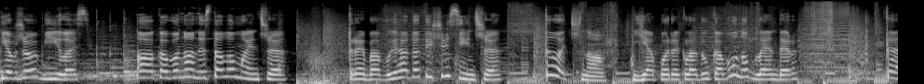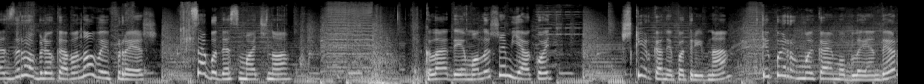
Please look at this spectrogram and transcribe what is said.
Я вже об'їлась, а кавуна не стало менше. Треба вигадати щось інше. Точно, я перекладу кавун у блендер. Та зроблю кавуновий фреш. Це буде смачно. Кладемо лише м'якоть. Шкірка не потрібна. Тепер вмикаємо блендер.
